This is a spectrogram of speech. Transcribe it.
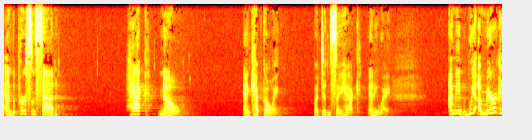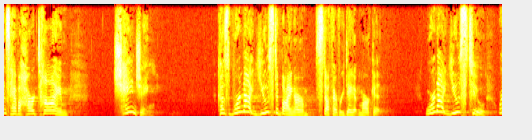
and the person said, heck no, and kept going, but didn't say heck anyway. I mean, we Americans have a hard time changing. Because we're not used to buying our stuff every day at market. We're not used to. We're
